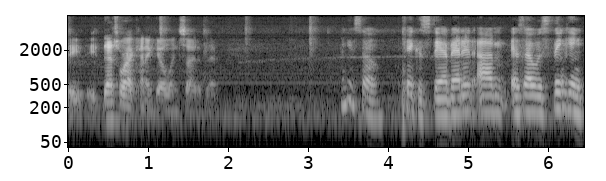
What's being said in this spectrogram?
it, it- that's where I kind of go inside of that. I guess I'll take a stab at it. Um, as I was thinking,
